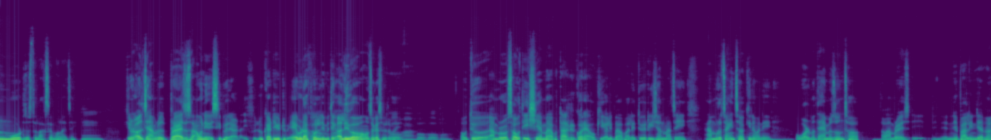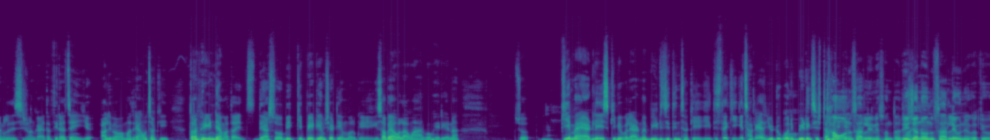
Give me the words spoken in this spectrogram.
earn more जस्तो लाग्छ मलाई चाहिँ किनभने अहिले चाहिँ हाम्रो प्रायः जस्तो आउने skip ad if you look at YouTube एउटा खोल्ने बित्तिकै अलिबाबा आउँछ क्या सुरु हो अब त्यो हाम्रो साउथ एसियामा अब टार्गेट गरे हो कि अलिबाबाले त्यो रिजनमा चाहिँ हाम्रो चाहिन्छ किनभने वर्ल्डमा त एमाजोन छ अब हाम्रो नेपाल इन्डिया बङ्गलादेश श्रीलङ्का यतातिर चाहिँ यो अलिबाबा मात्रै आउँछ कि तर फेरि इन्डियामा त इट्स दे सो बिग कि पेटिएम सेटिएमहरू के के सबै होला उहाँहरूको फेरि होइन सो केमा एडले स्किपेबल एडमा बिड जितिन्छ के के त्यस्तै के के छ क्या युट्युबको पनि बिडिङ सिस्टम ठाउँ अनुसारले नै छ नि त रिजन अनुसारले उनीहरूको त्यो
